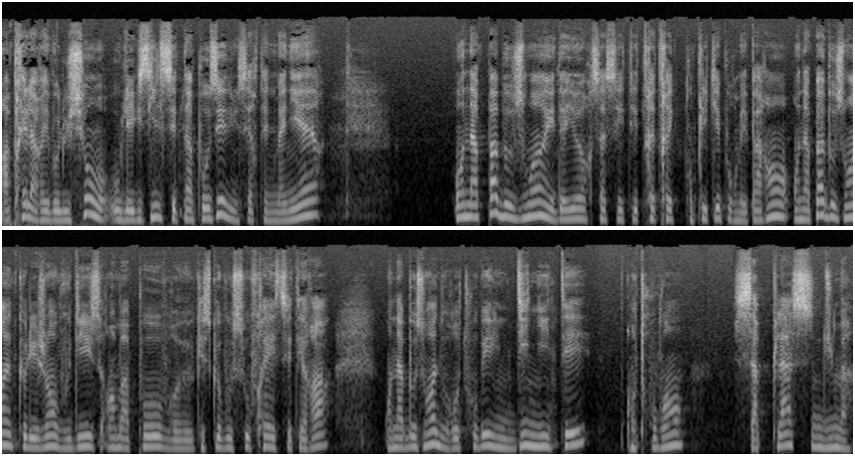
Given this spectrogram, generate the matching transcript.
Après la Révolution, où l'exil s'est imposé d'une certaine manière, on n'a pas besoin, et d'ailleurs ça c'était très très compliqué pour mes parents, on n'a pas besoin que les gens vous disent ⁇ Oh ma pauvre, qu'est-ce que vous souffrez ?⁇ etc. On a besoin de retrouver une dignité en trouvant sa place d'humain.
